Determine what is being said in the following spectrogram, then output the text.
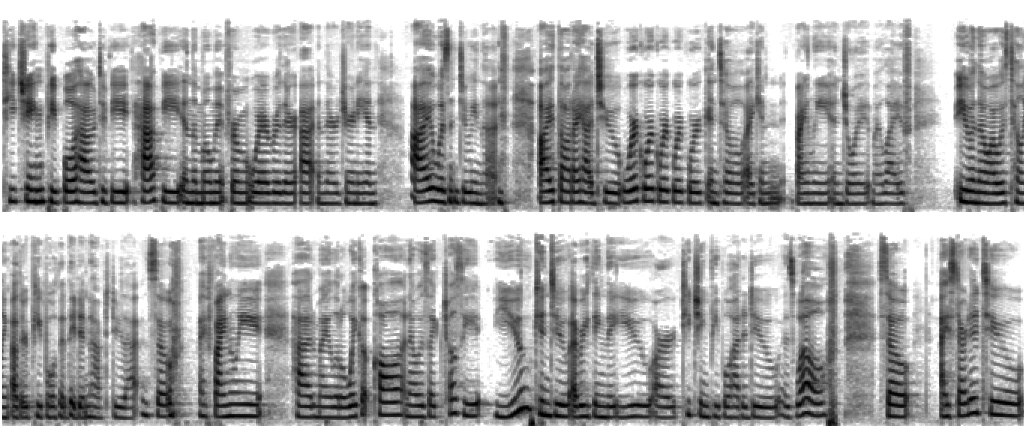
teaching people how to be happy in the moment from wherever they're at in their journey and I wasn't doing that. I thought I had to work, work, work, work, work until I can finally enjoy my life, even though I was telling other people that they didn't have to do that. And so I finally had my little wake up call and I was like, Chelsea, you can do everything that you are teaching people how to do as well. So I started to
